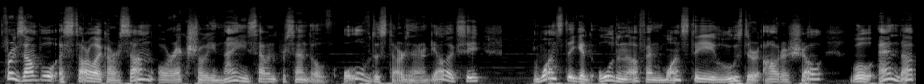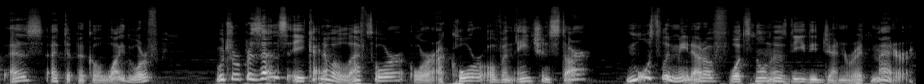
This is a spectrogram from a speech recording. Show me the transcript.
For example, a star like our Sun, or actually 97% of all of the stars in our galaxy, once they get old enough and once they lose their outer shell, will end up as a typical white dwarf, which represents a kind of a leftover or a core of an ancient star mostly made out of what's known as the degenerate matter.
